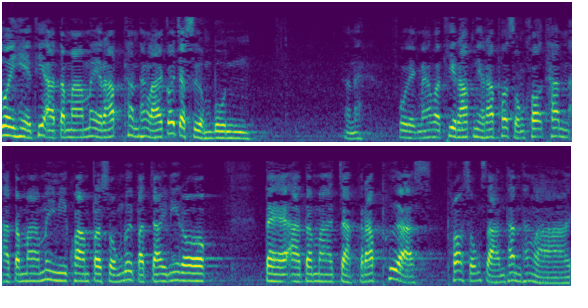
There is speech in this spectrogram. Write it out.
ด้วยเหตุที่อาตมาไม่รับ ท่านทั้งหลายก็จะเสื่อมบุญนะพูดเองนะว่าที่รับเนี่ยรับเพราะสงเคราะห์ท่านอาตมาไม่มีความประสงค์ด้วยปัจจัยนี้หรอก แต่อาตมาจักรับเพื่อเพราะสงสารท่านทั้งหลาย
